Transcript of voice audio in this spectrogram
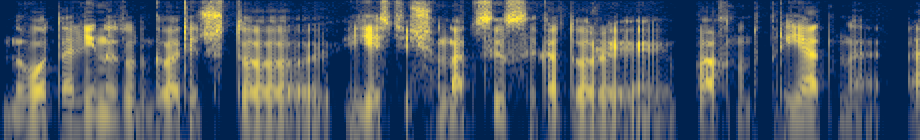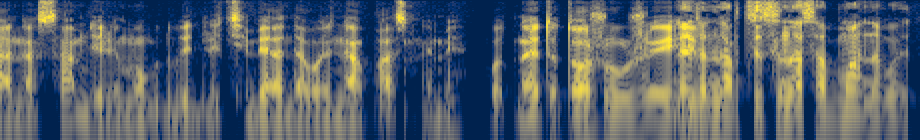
Ну вот Алина тут говорит, что есть еще нарциссы, которые пахнут приятно, а на самом деле могут быть для тебя довольно опасными. Вот, но это тоже уже... Это нарциссы нас обманывают.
